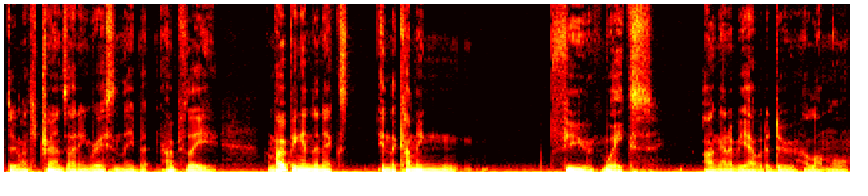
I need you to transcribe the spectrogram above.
do much translating recently, but hopefully, I'm hoping in the next, in the coming few weeks, I'm going to be able to do a lot more.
